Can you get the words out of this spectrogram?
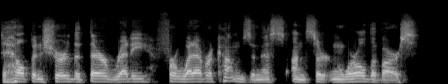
to help ensure that they're ready for whatever comes in this uncertain world of ours.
